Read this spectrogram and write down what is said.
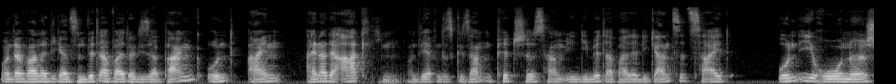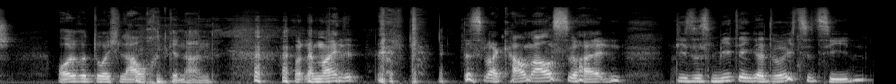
und da waren da die ganzen Mitarbeiter dieser Bank und ein, einer der Adligen. Und während des gesamten Pitches haben ihn die Mitarbeiter die ganze Zeit unironisch eure Durchlaucht genannt. Und er meinte, das war kaum auszuhalten, dieses Meeting da durchzuziehen,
